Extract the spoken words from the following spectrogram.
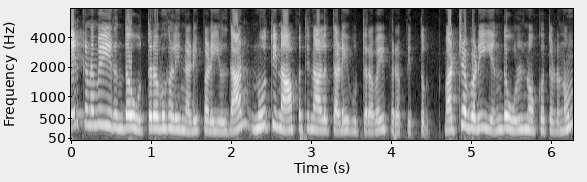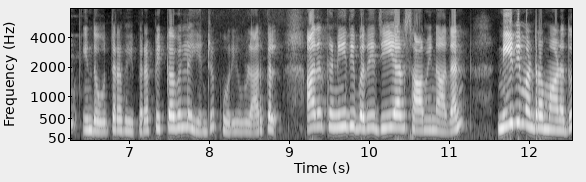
ஏற்கனவே இருந்த உத்தரவுகளின் அடிப்படையில்தான் நூத்தி நாற்பத்தி நாலு தடை உத்தரவை பிறப்பித்தும். மற்றபடி எந்த உள்நோக்கத்துடனும் இந்த உத்தரவை பிற பிறப்பிக்கவில்லை என்று கூறியுள்ளார்கள். அதற்கு நீதிபதி ஜி ஆர் சாமிநாதன் நீதிமன்றமானது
